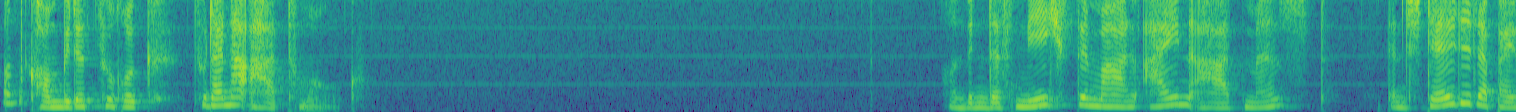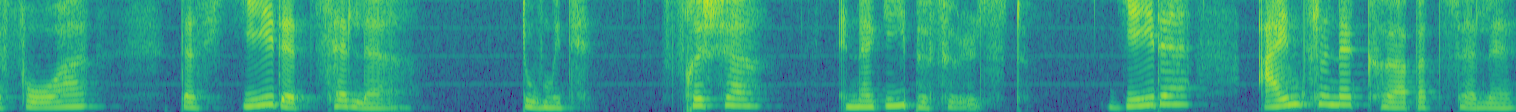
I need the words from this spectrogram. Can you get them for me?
und komm wieder zurück zu deiner Atmung. Und wenn du das nächste Mal einatmest, dann stell dir dabei vor, dass jede Zelle du mit frischer Energie befüllst. Jede einzelne Körperzelle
